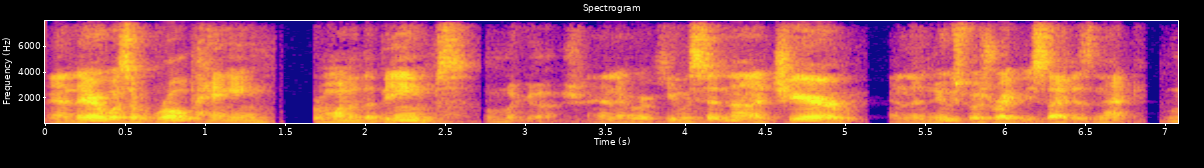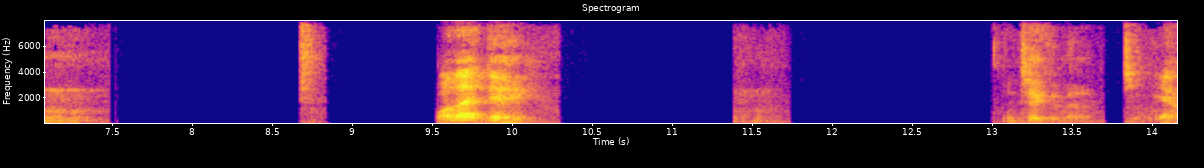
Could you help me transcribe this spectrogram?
and there was a rope hanging from one of the beams. Oh my gosh. And there were, he was sitting on a chair, and the noose was right beside his neck. Mm. Well, that day, And take a minute. So- Yeah.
